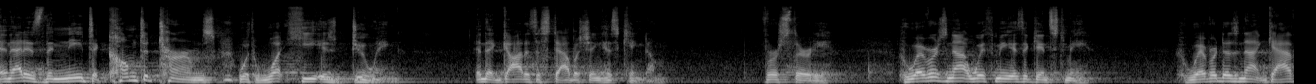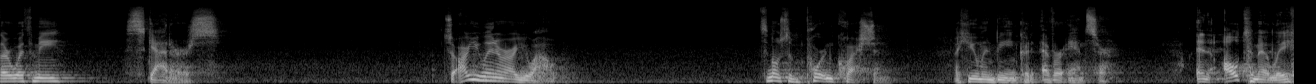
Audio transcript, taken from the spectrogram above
and that is the need to come to terms with what he is doing and that God is establishing his kingdom. Verse 30 Whoever is not with me is against me. Whoever does not gather with me scatters. So, are you in or are you out? It's the most important question a human being could ever answer. And ultimately,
